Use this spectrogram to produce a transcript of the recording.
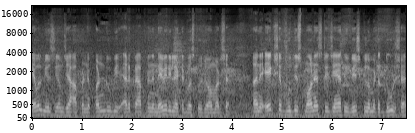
નેવલ મ્યુઝિયમ જ્યાં આપણને પનડુબી એરક્રાફ્ટ અને નેવી રિલેટેડ વસ્તુ જોવા મળશે. અને એક છે બુદ્ધિસ્ટ મોનેસ્ટ્રી જે અહીંયાથી વીસ કિલોમીટર દૂર છે.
